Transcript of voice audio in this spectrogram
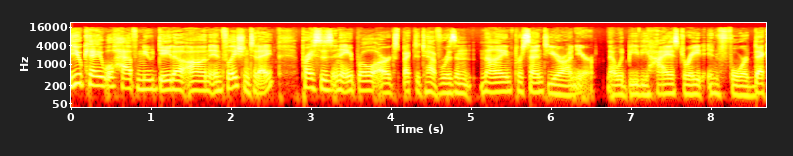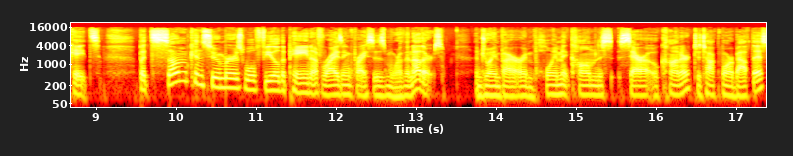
The UK will have new data on inflation today. Prices in April are expected to have risen 9% year on year. That would be the highest rate in four decades. But some consumers will feel the pain of rising prices more than others. I'm joined by our employment columnist, Sarah O'Connor, to talk more about this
